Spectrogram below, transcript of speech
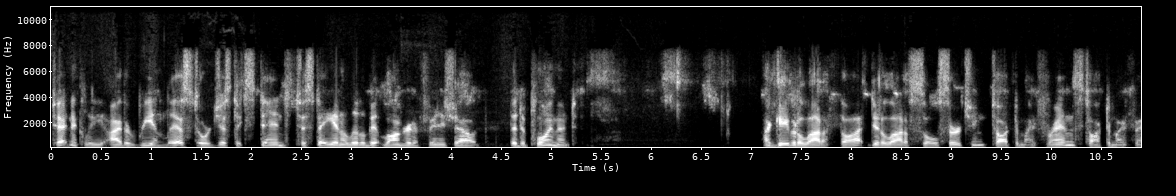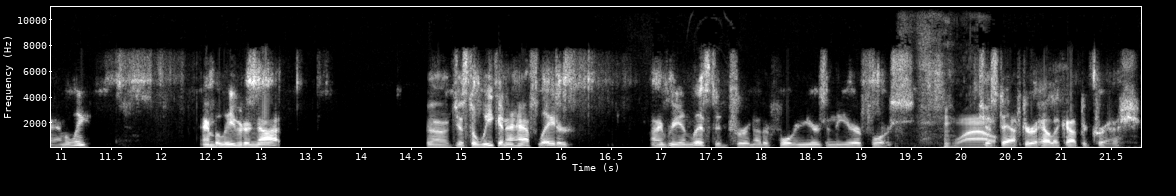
technically either reenlist or just extend to stay in a little bit longer to finish out the deployment. I gave it a lot of thought, did a lot of soul searching, talked to my friends, talked to my family. And believe it or not, uh, just a week and a half later, I reenlisted for another four years in the Air Force. Wow. Just after a helicopter crash.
